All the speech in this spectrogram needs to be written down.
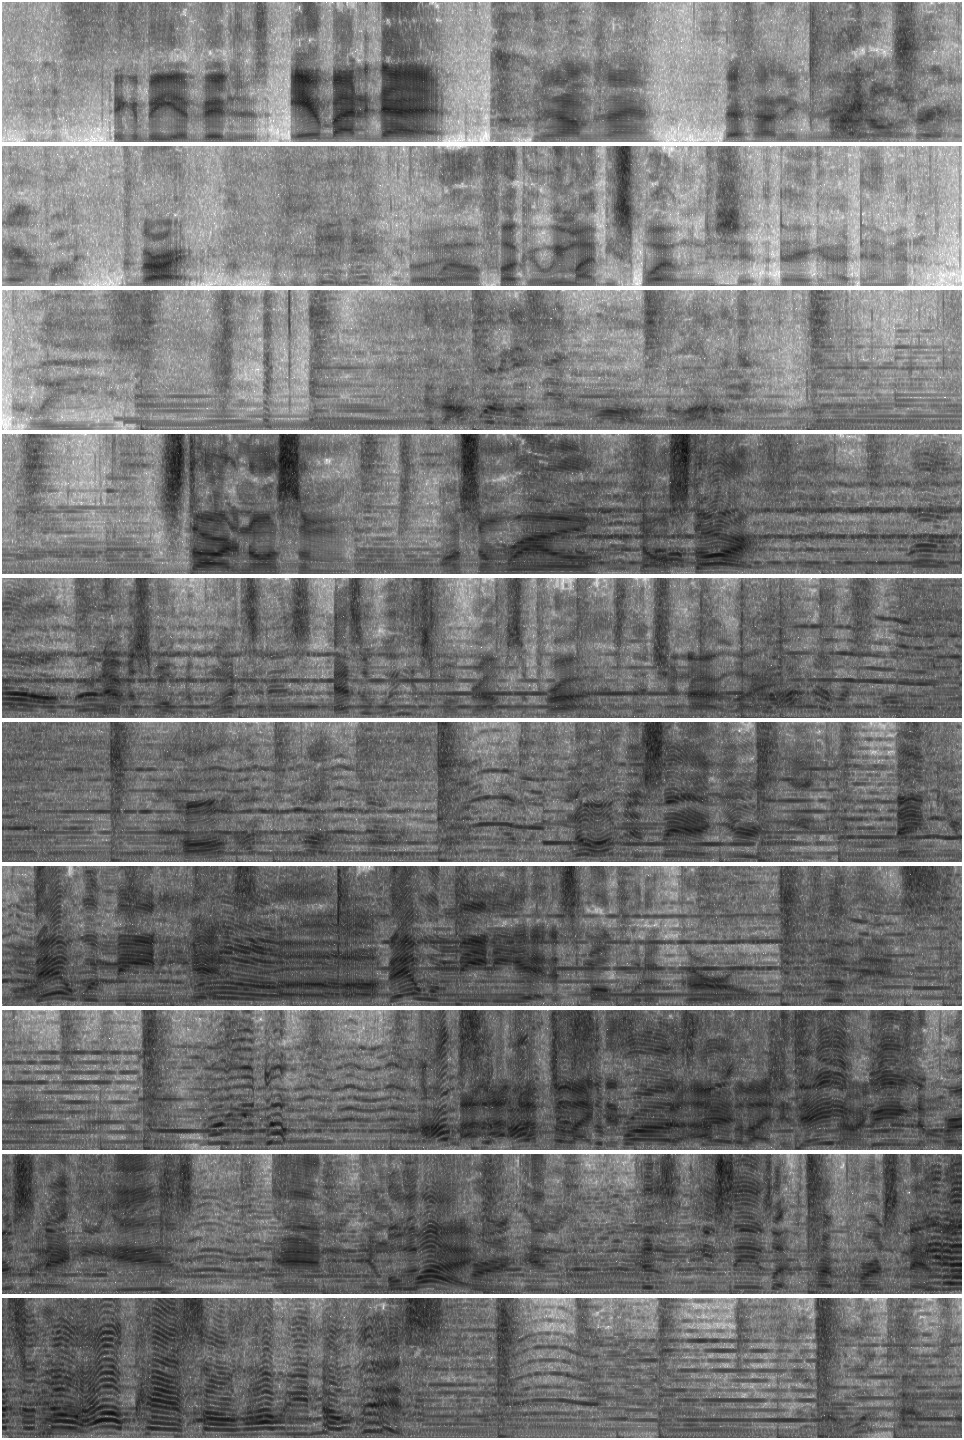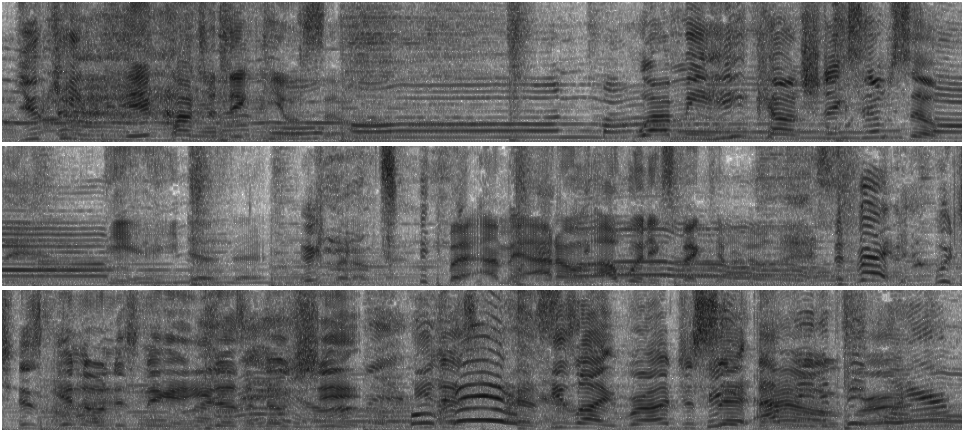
It could be Avengers. Everybody died. You know what I'm saying? That's how niggas. I ain't on bro. shredded everybody. Right. But Well, fuck it. We might be spoiling this shit today. God damn it. Please. Cause I'm gonna go see it tomorrow, so I don't give a fuck. Starting on some, on some real. Don't start. Man, nah, bro. You never smoked a blunt to this? As a weed smoker, I'm surprised that you're not like. I never smoked. Huh? I just like never, never smoked No, I'm just saying you're. You, thank you, Mark. that would mean he had. To, Uh, that would mean he had to smoke with a girl to this. Come on, man. Come on. no, you don't. I'm, su- I- I I'm feel just like this is surprised a- I that feel like this Dave being the person with that he is, and and But looking why? for in because he seems like the type of person that He looks doesn't for- know Outkast songs. How would he know this? You know what type of song? You keep you're contradicting yourself. Well, I mean, he contradicts himself then. Yeah, he does that. But, I'm- but I mean, I don't. I wouldn't expect him to know this. The fact that we're just getting on this nigga and he doesn't know shit. Who He cares? just, he's like, bro, I just sat I mean, down, the people bro. here.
